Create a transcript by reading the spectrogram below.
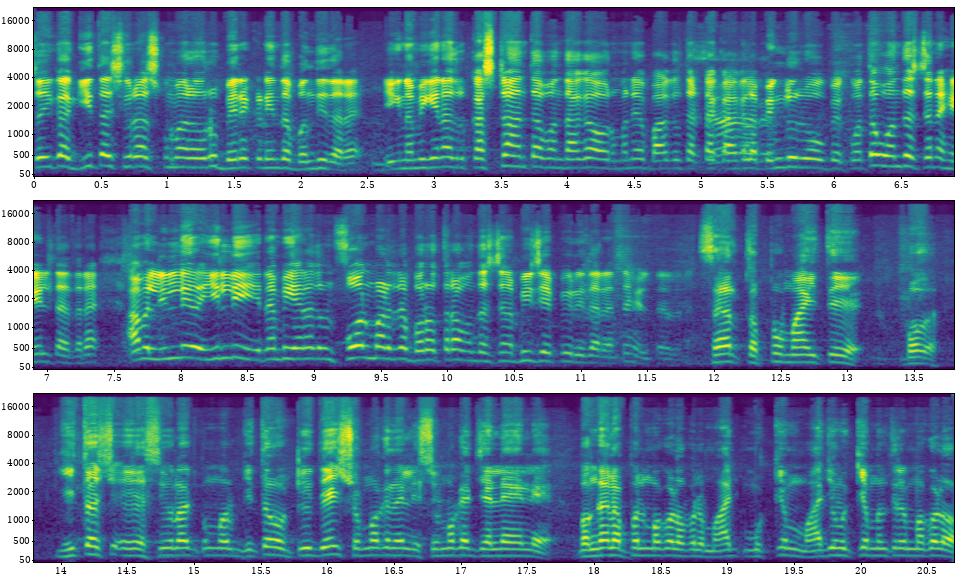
ಸೊ ಈಗ ಗೀತಾ ಶಿವರಾಜ್ ಕುಮಾರ್ ಅವರು ಬೇರೆ ಕಡೆಯಿಂದ ಬಂದಿದ್ದಾರೆ. ಈಗ ನಮಗೇನಾದ್ರೂ ಕಷ್ಟ ಅಂತ ಬಂದಾಗ ಅವ್ರ ಮನೆ ಬಾಗಿಲು ತಟ್ಟಕ್ಕಾಗಲ್ಲ ಬೆಂಗಳೂರು ಹೋಗ್ಬೇಕು ಅಂತ ಒಂದಷ್ಟು ಜನ ಹೇಳ್ತಾ ಇದ್ದಾರೆ. ಆಮೇಲೆ ಇಲ್ಲಿ ಇಲ್ಲಿ ನಮಗೆ ಏನಾದ್ರು ಒಂದು ಫೋನ್ ಮಾಡಿದ್ರೆ ಬರೋ ಥರ ಒಂದಷ್ಟು ಜನ ಬಿಜೆಪಿ ಅವರು ಇದ್ದಾರೆ ಅಂತ ಹೇಳ್ತಾ ಇದ್ದಾರೆ. ಸರ್ ತಪ್ಪು ಮಾಹಿತಿ. ಬ ಗೀತಾ ಶಿವರಾಜ್ ಕುಮಾರ್ ಗೀತಾ ಹುಟ್ಟಿದ್ದೇ ಶಿವಮೊಗ್ಗದಲ್ಲಿ ಶಿವಮೊಗ್ಗ ಜಿಲ್ಲೆಯಲ್ಲಿ ಬಂಗಾರಪ್ಪನ ಮಗಳು ಒಬ್ಬರು ಮಾಜಿ ಮುಖ್ಯ ಮಾಜಿ ಮುಖ್ಯಮಂತ್ರಿ ಮಗಳು.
